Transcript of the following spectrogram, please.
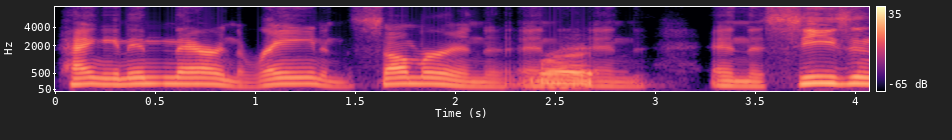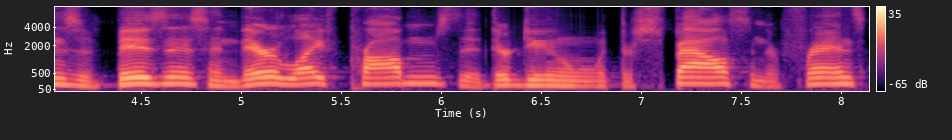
hanging in there in the rain and the summer and the and right. and and the seasons of business and their life problems that they're dealing with their spouse and their friends.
